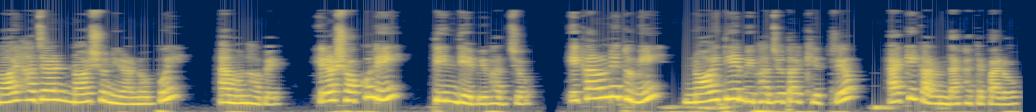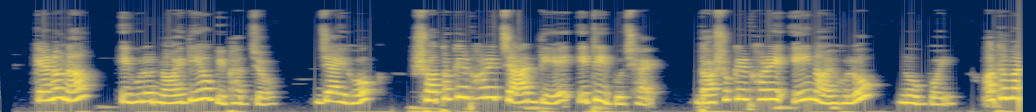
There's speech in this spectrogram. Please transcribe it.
নয় হাজার নয়শো নিরানব্বই এমন হবে। এরা সকলেই তিন দিয়ে বিভাজ্য। এ কারণে তুমি নয় দিয়ে বিভাজ্যতার ক্ষেত্রেও একই কারণ দেখাতে পারো। কেননা এগুলো নয় দিয়েও বিভাজ্য। যাই হোক শতকের ঘরে চার দিয়ে এটিই বোঝায়। দশকের ঘরে এই নয় হলো নব্বই, অথবা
